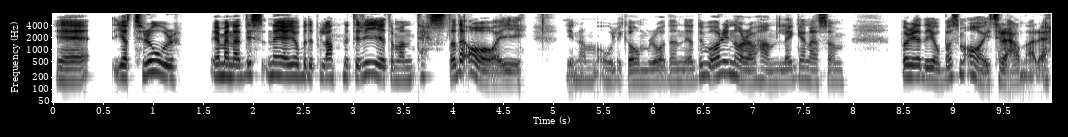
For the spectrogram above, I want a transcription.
eh, jag tror, jag menar det, när jag jobbade på Lantmäteriet och man testade AI inom olika områden, ja, då var det några av handläggarna som började jobba som AI-tränare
